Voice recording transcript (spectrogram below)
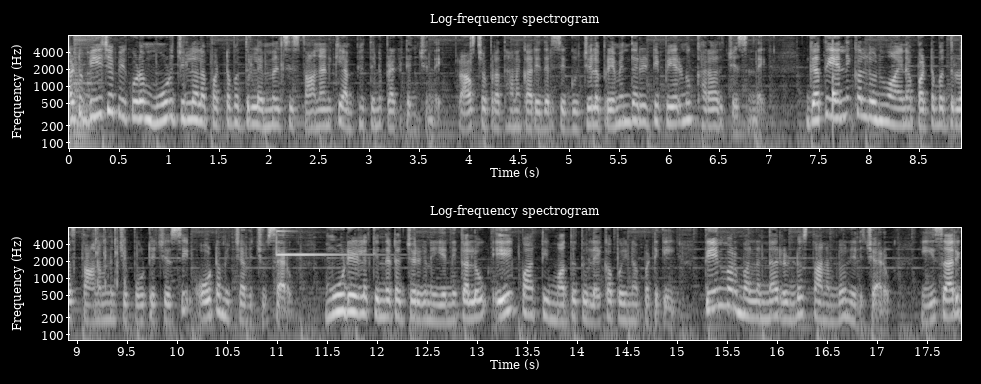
అటు బీజేపీ కూడా మూడు జిల్లాల పట్టభద్రుల ఎమ్మెల్సీ స్థానానికి అభ్యర్థిని ప్రకటించింది. రాష్ట్ర ప్రధాన కార్యదర్శి గుజ్జల ప్రేమేందర్ రెడ్డి పేరును ఖరారు చేసింది. గత ఎన్నికల్లోనూ ఆయన పట్టభద్రుల స్థానం నుంచి పోటీ చేసి ఓటమి చవిచూశారు మూడేళ్ళ కిందట జరిగిన ఎన్నికల్లో ఏ పార్టీ మద్దతు లేకపోయినప్పటికీ తీన్మర్ మల్లన్న రెండో స్థానంలో నిలిచారు. ఈసారి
